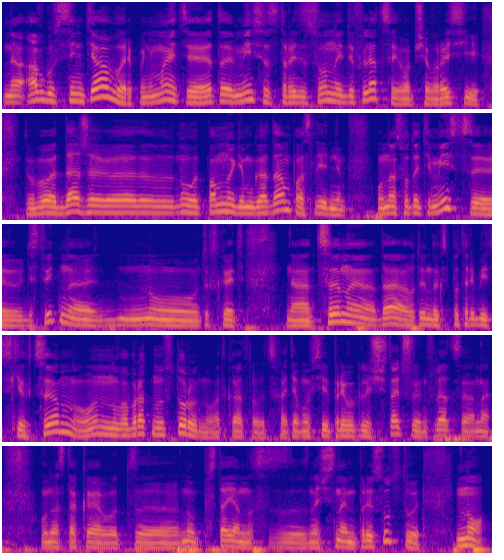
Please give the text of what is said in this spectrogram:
э, август-сентябрь, понимаете, это месяц традиционной дефляции вообще в России. Даже э, ну, вот по многим годам последним у нас вот эти месяцы действительно, ну, так сказать, а, цены, да, вот индекс потребительских цен, он в обратную сторону откатывается. Хотя мы все привыкли считать, что инфляция, она у нас такая вот, э, ну, постоянно, значит, с нами присутствует. Но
